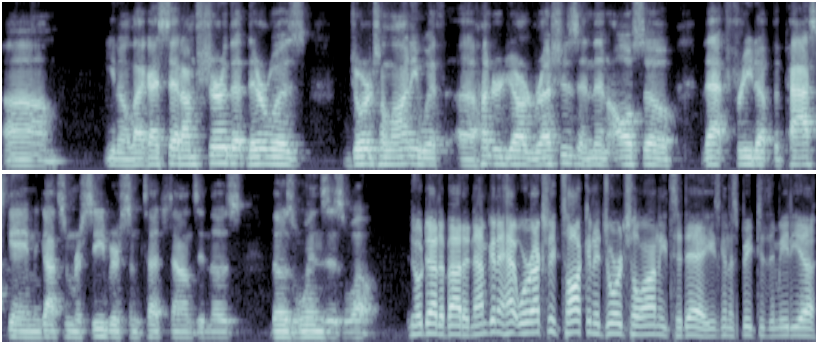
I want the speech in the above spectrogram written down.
um, you know, like I said, I'm sure that there was George Holani with a hundred yard rushes, and then also that freed up the pass game and got some receivers some touchdowns in those those wins as well. No doubt about it. And I'm going to have, we're actually talking to George Holani today. He's going to speak to the media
